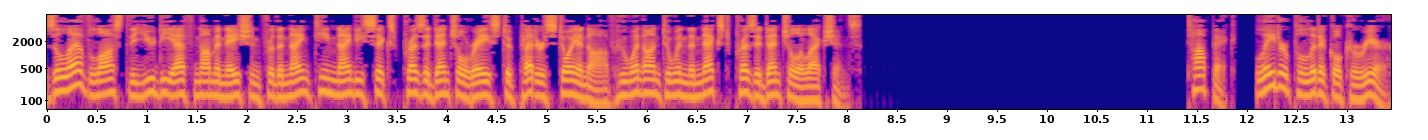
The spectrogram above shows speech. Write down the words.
Zhelev lost the UDF nomination for the 1996 presidential race to Petr Stoyanov who went on to win the next presidential elections. Later political career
